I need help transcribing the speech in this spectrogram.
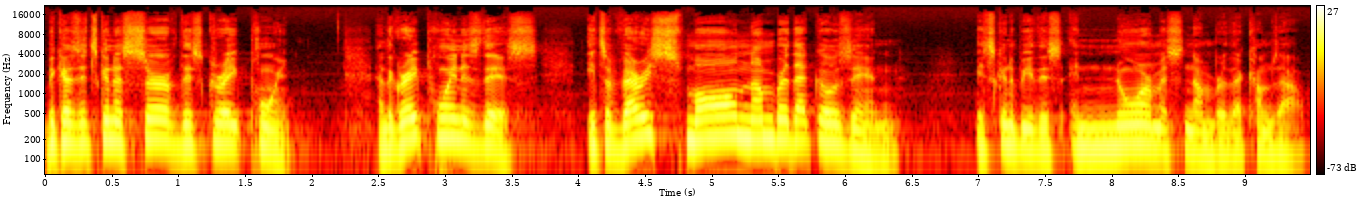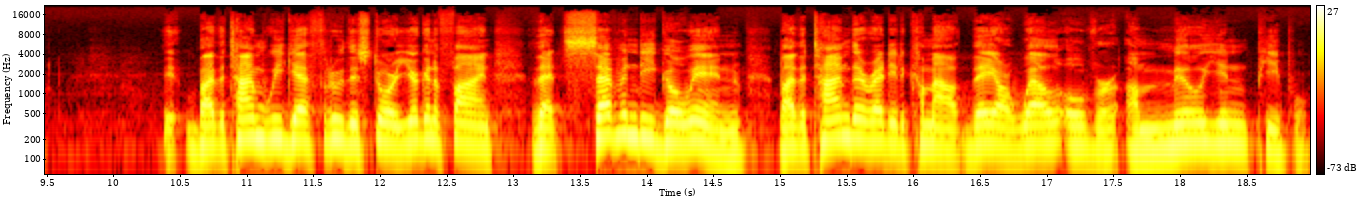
because it's going to serve this great point. And the great point is this it's a very small number that goes in, it's going to be this enormous number that comes out. It, by the time we get through this story, you're going to find that 70 go in. By the time they're ready to come out, they are well over a million people.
